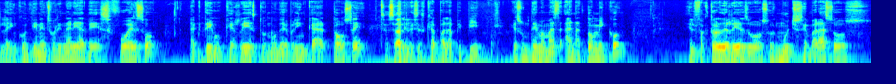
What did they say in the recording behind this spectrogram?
la incontinencia urinaria de esfuerzo la que te digo que ríe, estornude, brinca, tose, Se sale. les escapa la pipí. Es un tema más anatómico. El factor de riesgo son muchos embarazos,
